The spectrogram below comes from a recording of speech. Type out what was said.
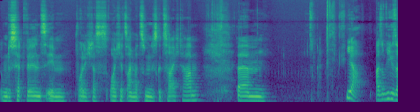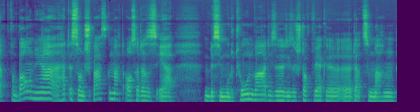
um des Set-Willens eben wollte ich das euch jetzt einmal zumindest gezeigt haben. Ähm, ja, also wie gesagt, vom Bauen her hat es so einen Spaß gemacht, außer dass es eher ein bisschen monoton war, diese, diese Stockwerke äh, da zu machen.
